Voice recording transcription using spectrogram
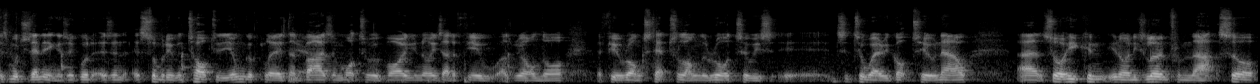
as much as anything, as a good as, an, as somebody who can talk to the younger players and advise them what to avoid. You know, he's had a few, as we all know, a few wrong steps along the road to his eh, to, to where he got to now, and so he can, you know, and he's learned from that. So.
